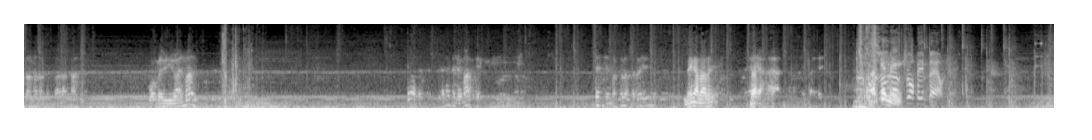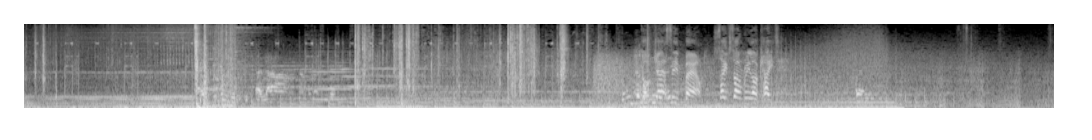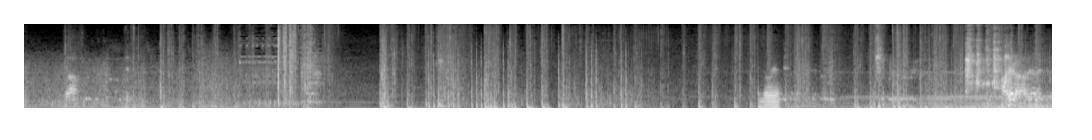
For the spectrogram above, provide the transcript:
no. Por reviva el man. Que la. Venga, dale. Got gas inbound. Safe zone relocated. Lo veo. A ver, a ver,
